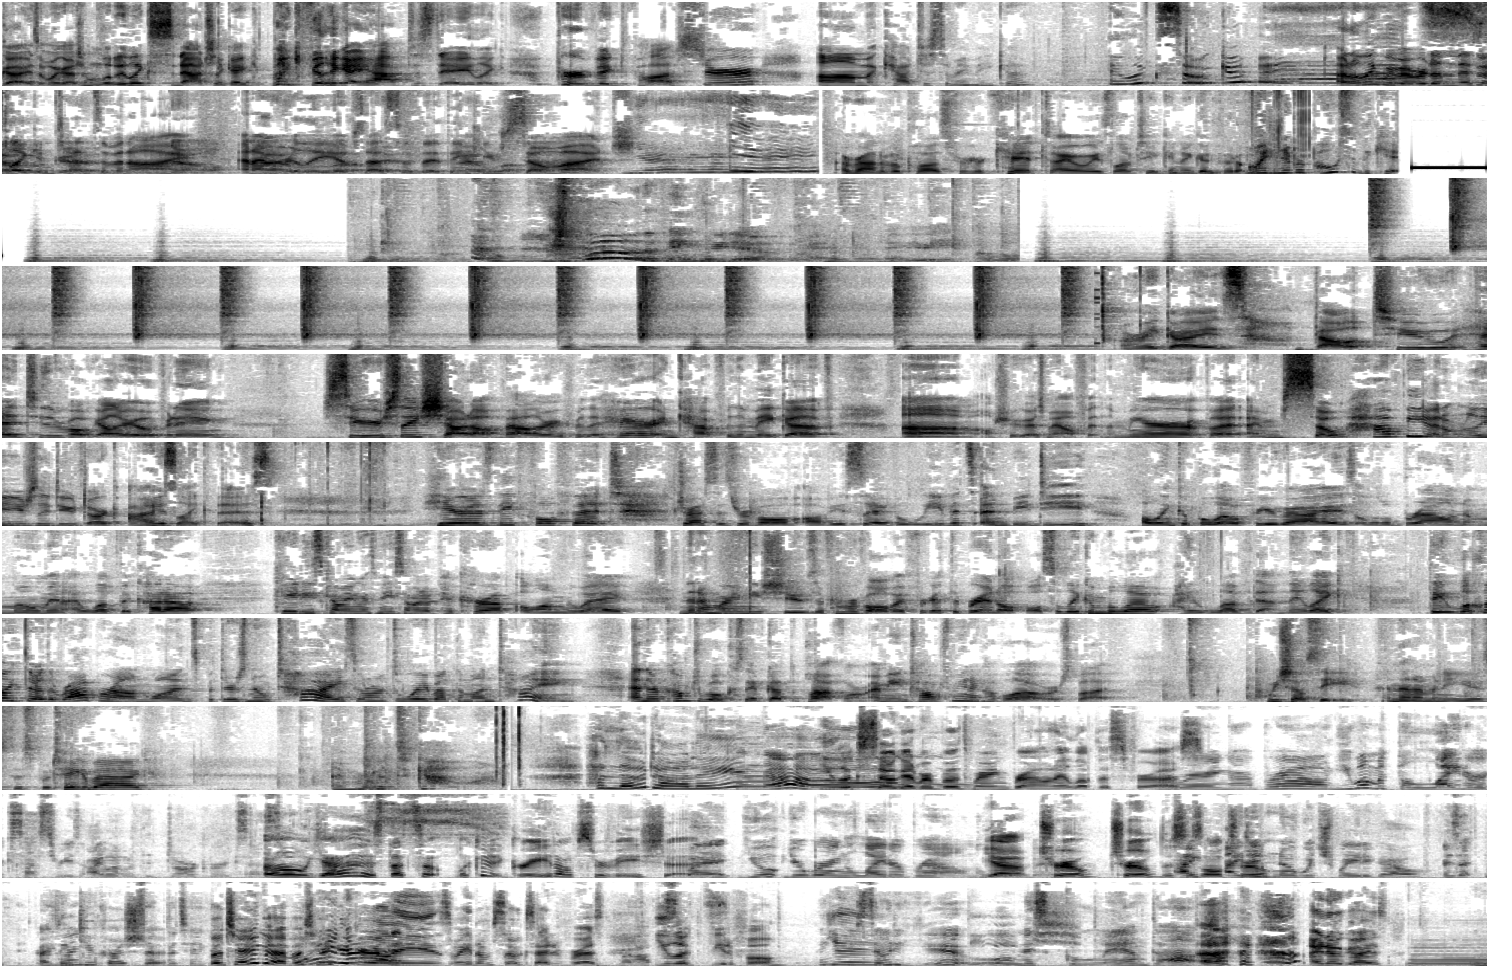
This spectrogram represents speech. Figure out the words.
Guys, oh my gosh, I'm literally like snatched. Like I like feel like I have to stay like perfect posture. Um, Kat just did my makeup. It looks so good. I don't think we've ever done this so like intense good. of an eye. No, and I'm I really obsessed it. with it. Thank I you so it. much. Yay. Yay. A round of applause for her kit. I always love taking a good photo. Oh, I never posted the kit. Guys, about to head to the Revolve Gallery opening. Seriously, shout out Valerie for the hair and Kat for the makeup. Um, I'll show you guys my outfit in the mirror, but I'm so happy. I don't really usually do dark eyes like this. Here is the full fit dresses Revolve. Obviously, I believe it's NBD. I'll link it below for you guys. A little brown moment. I love the cutout. Katie's coming with me, so I'm gonna pick her up along the way. And then I'm wearing these shoes. They're from Revolve. I forget the brand. I'll also link them below. I love them. They like, they look like they're the wraparound ones, but there's no tie, so I don't have to worry about them untying. And they're comfortable because they've got the platform. I mean, talk to me in a couple hours, but we shall see. And then I'm gonna use this Bottega bag, and we're good to go. Hello, darling. Hello. You look so good. We're both wearing brown. I love this for us. We're wearing our brown. You went with the lighter accessories. I went with the darker accessories. Oh, yes. That's a, look at great observation. But you, you're wearing a lighter brown. A yeah, true, true. This I, is all true. I didn't know which way to go. Is it? I think you crushed it. Bottega, Bottega, oh Bottega oh girlies. Wait, I'm so excited for us. You look beautiful. Thank Yay. you. So do you. Oh, Miss Glammed Up. I know, guys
